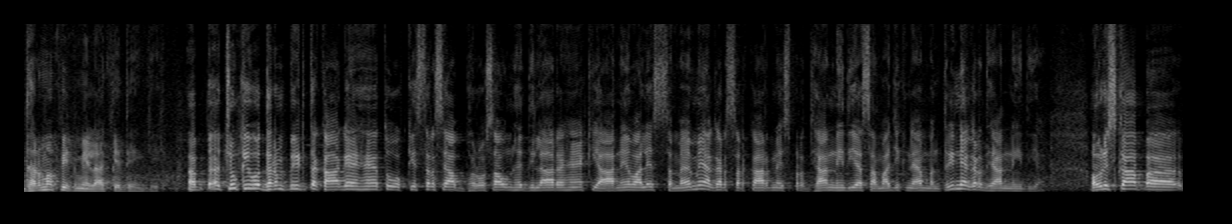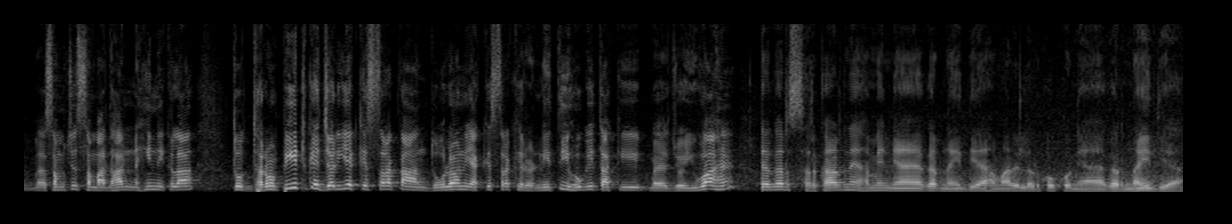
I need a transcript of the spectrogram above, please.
धर्मपीठ में ला के देंगी। अब चूँकि वो धर्मपीठ तक आ गए हैं तो किस तरह से आप भरोसा उन्हें दिला रहे हैं कि आने वाले समय में अगर सरकार ने इस पर ध्यान नहीं दिया, सामाजिक न्याय मंत्री ने अगर ध्यान नहीं दिया और इसका समुचित समाधान नहीं निकला तो धर्मपीठ के ज़रिए किस तरह का आंदोलन या किस तरह की रणनीति होगी ताकि जो युवा हैं? अगर सरकार ने हमें न्याय अगर नहीं दिया, हमारे लड़कों को न्याय अगर नहीं दिया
